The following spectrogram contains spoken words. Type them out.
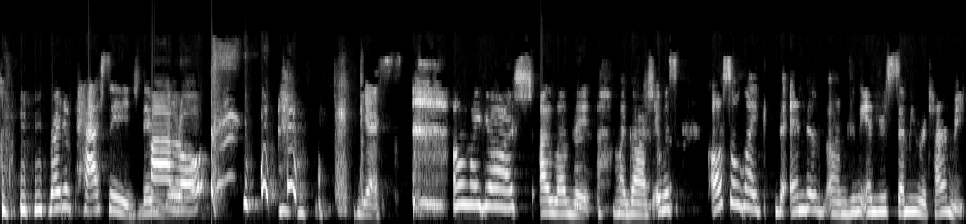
Rite of passage. There. Hello. Yes. Oh my gosh. I love it. Oh my gosh. It was also like the end of um, Julie Andrews' semi retirement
